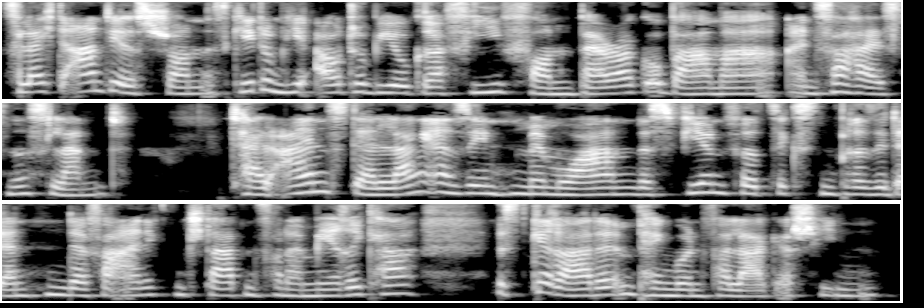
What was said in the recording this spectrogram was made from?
Vielleicht ahnt ihr es schon, es geht um die Autobiografie von Barack Obama, ein verheißenes Land. Teil 1 der lang ersehnten Memoiren des 44. Präsidenten der Vereinigten Staaten von Amerika ist gerade im Penguin Verlag erschienen.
